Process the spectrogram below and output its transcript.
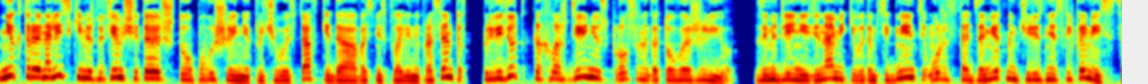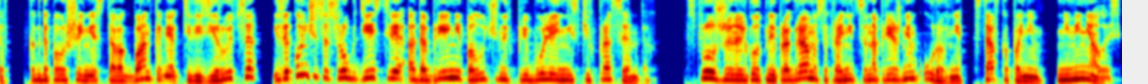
Некоторые аналитики, между тем, считают, что повышение ключевой ставки до 8,5% приведет к охлаждению спроса на готовое жилье. Замедление динамики в этом сегменте может стать заметным через несколько месяцев, когда повышение ставок банками активизируется и закончится срок действия одобрений, полученных при более низких процентах. Спрос же на льготные программы сохранится на прежнем уровне, ставка по ним не менялась.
